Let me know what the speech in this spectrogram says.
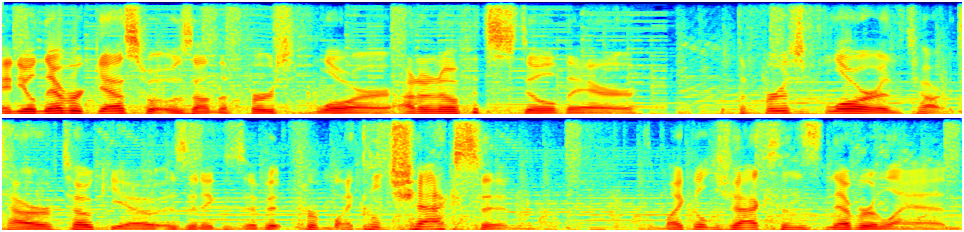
And you'll never guess what was on the first floor. I don't know if it's still there. The first floor of the Tower of Tokyo is an exhibit for Michael Jackson. Michael Jackson's Neverland.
